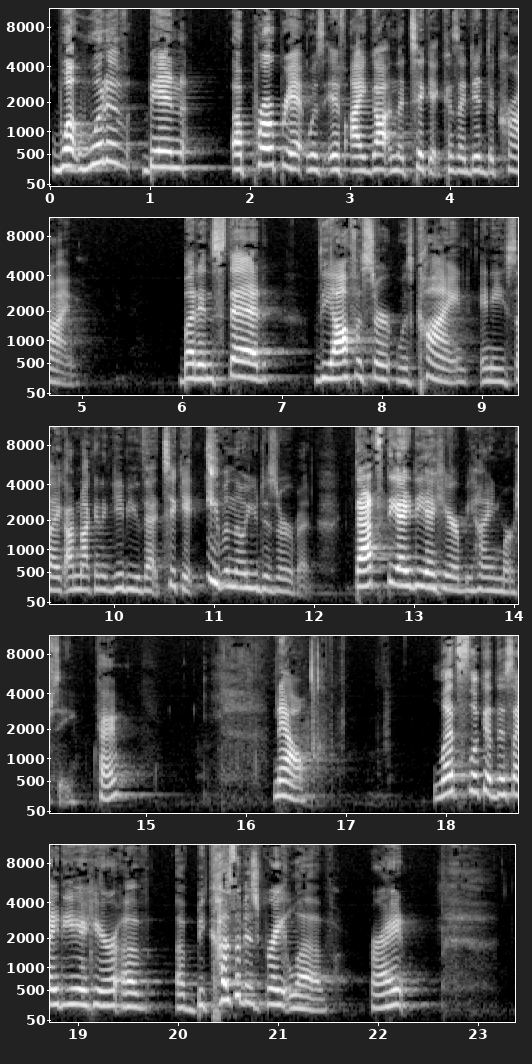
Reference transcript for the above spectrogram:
what would have been appropriate was if I gotten the ticket because I did the crime. But instead, the officer was kind and he's like, I'm not going to give you that ticket even though you deserve it. That's the idea here behind mercy, okay? Now, let's look at this idea here of, of because of his great love, all right?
